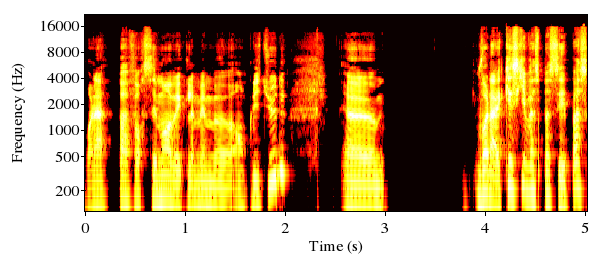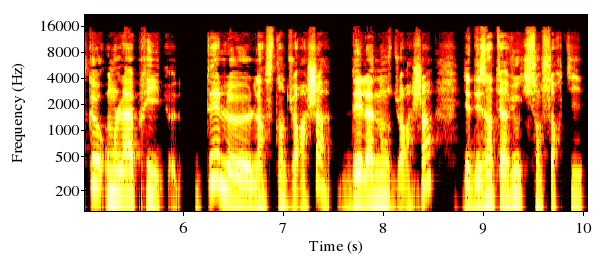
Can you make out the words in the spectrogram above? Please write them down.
voilà, pas forcément avec la même euh, amplitude voilà, qu'est-ce qui va se passer? Parce qu'on l'a appris euh, dès l'instant du rachat, dès l'annonce du rachat, il y a des interviews qui sont sorties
